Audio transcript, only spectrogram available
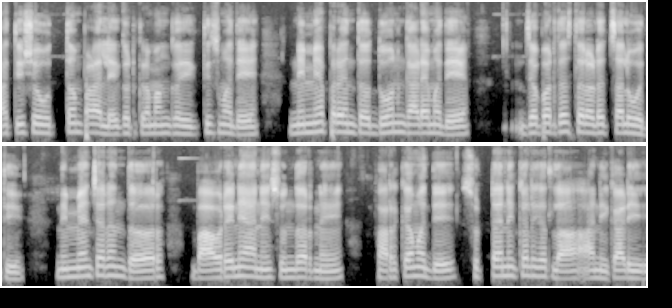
अतिशय उत्तम पळाले. गट क्रमांक एकतीसमध्ये निम्म्यापर्यंत दोन गाड्यामध्ये जबरदस्त लढत चालू होती. निम्म्याच्या नंतर बावरेने आणि सुंदरने फारकामध्ये सुट्टा निकाल घेतला आणि गाडी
